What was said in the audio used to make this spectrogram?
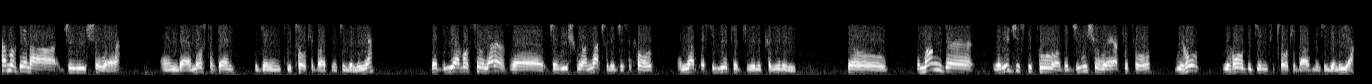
some of them are Jewish aware, and uh, most of them begin to talk about the Aliyah. But you have also a lot of uh, Jewish who are not religious at all and not affiliated to any community. So among the religious people or the Jewish aware people, we all we all begin to talk about making Aliyah.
